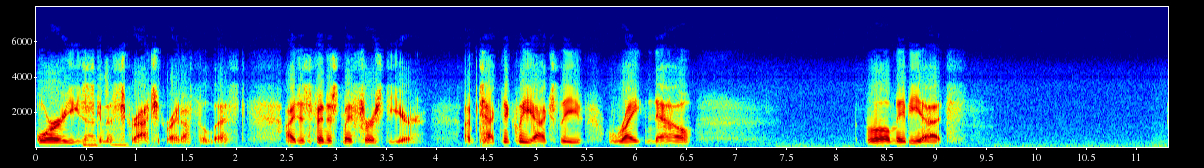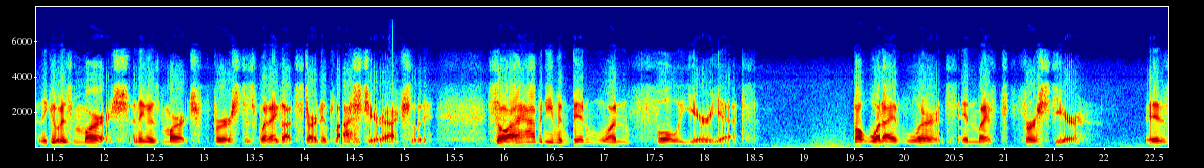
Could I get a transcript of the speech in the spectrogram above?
Or are you just going to scratch it right off the list? I just finished my first year. I'm technically actually right now, well, maybe at, I think it was March. I think it was March 1st is when I got started last year, actually. So I haven't even been one full year yet. But what I've learned in my first year is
